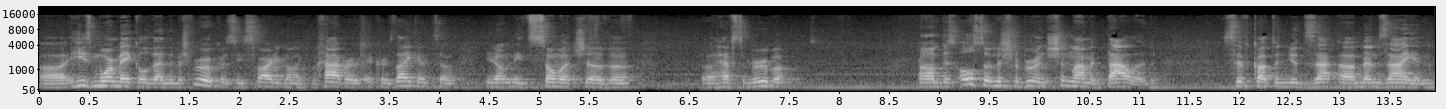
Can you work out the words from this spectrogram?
Uh, he's more makel than the Mishmur because he's Svardi going like Mechaber, Iker is like it, so you don't need so much of a, a Hefsa Meruba. Um, there's also a Mishnah Berurah in Shin Lamed Dalid, Sivkot Yud uh, Mem Zayin,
